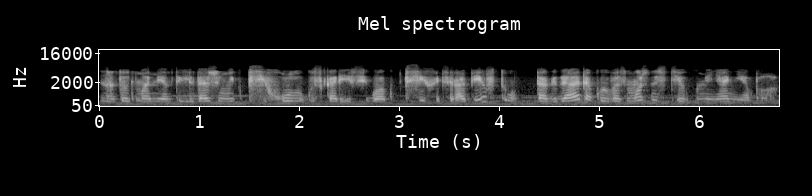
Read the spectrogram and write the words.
на тот момент, или даже не к психологу, скорее всего, а к психотерапевту, тогда такой возможности у меня не было.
